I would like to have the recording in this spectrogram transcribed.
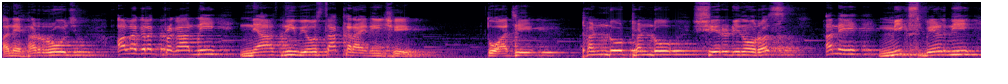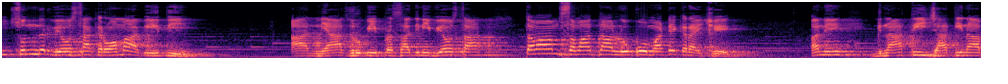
અને હરરોજ અલગ અલગ પ્રકારની ન્યાઝની વ્યવસ્થા કરાઈ રહી છે. તો આજે ઠંડો ઠંડો શેરડીનો રસ અને મિક્સ ભેળની સુંદર વ્યવસ્થા કરવામાં આવી હતી. આ ન્યાઝ રૂપી પ્રસાદીની વ્યવસ્થા તમામ સમાજના લોકો માટે કરાય છે. અને જ્ઞાતિ જાતિના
